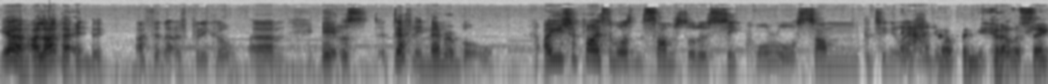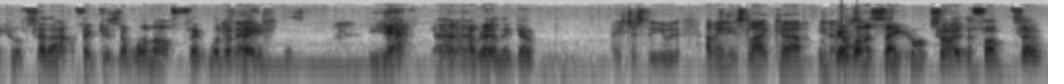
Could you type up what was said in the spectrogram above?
yeah, I like that ending. I think that was pretty cool. Um, it was definitely memorable. Are you surprised there wasn't some sort of sequel or some continuation? I don't think you could have a sequel to that. I think as a one-off, it would You have think? been. Yeah, uh, I really do. It's just that you would. I mean, it's like um, you know. you want a sequel to it, The Fog Two?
